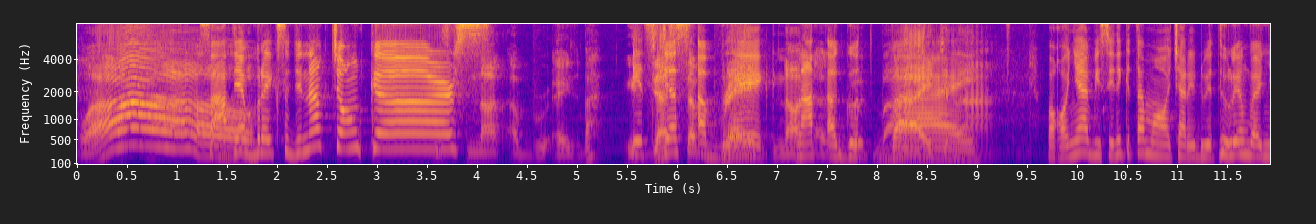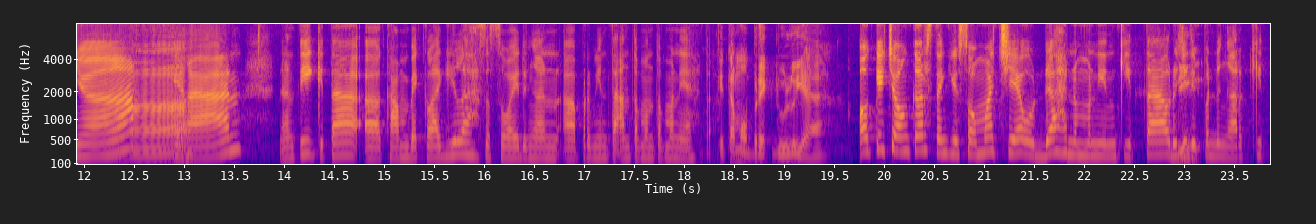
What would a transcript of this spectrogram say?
Wow. Saatnya break sejenak, Conkers. It's not a break. Apa? It's just a break, not a goodbye. Cenah. Pokoknya abis ini kita mau cari duit dulu yang banyak, Ah. ya kan? Nanti kita uh, comeback lagi lah sesuai dengan uh, permintaan teman-teman ya. Kita mau break dulu ya. Oke, Conkers, thank you so much ya udah nemenin kita, udah Di- jadi pendengar kita.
